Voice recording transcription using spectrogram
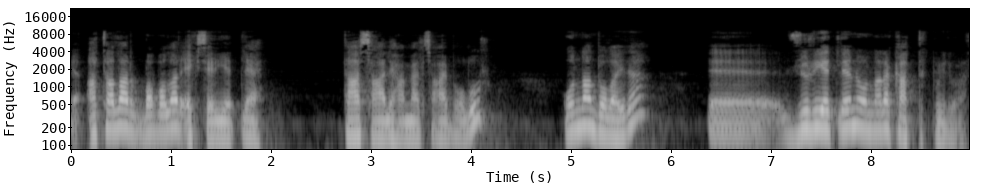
e, atalar, babalar ekseriyetle daha salih amel sahibi olur. Ondan dolayı da e, zürriyetlerini onlara kattık buyuruyor.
